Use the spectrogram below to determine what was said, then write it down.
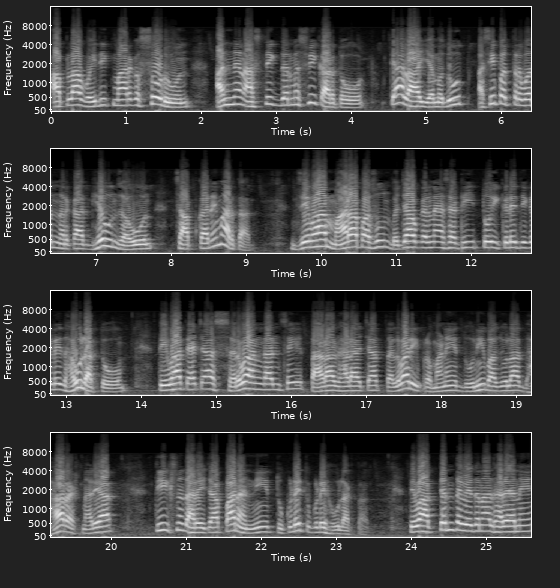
आपला वैदिक मार्ग सोडून अन्य नास्तिक धर्म स्वीकारतो त्याला यमदूत असिपत्रवन नरकात घेऊन जाऊन चापकाने मारतात. जेव्हा मारापासून बचाव करण्यासाठी तो इकडे तिकडे धावू लागतो तेव्हा त्याच्या सर्व अंगांचे ताडाझाडाच्या तलवारीप्रमाणे दोन्ही बाजूला धार असणाऱ्या तीक्ष्ण धारेच्या पानांनी तुकडे तुकडे होऊ लागतात. तेव्हा अत्यंत वेदना झाल्याने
